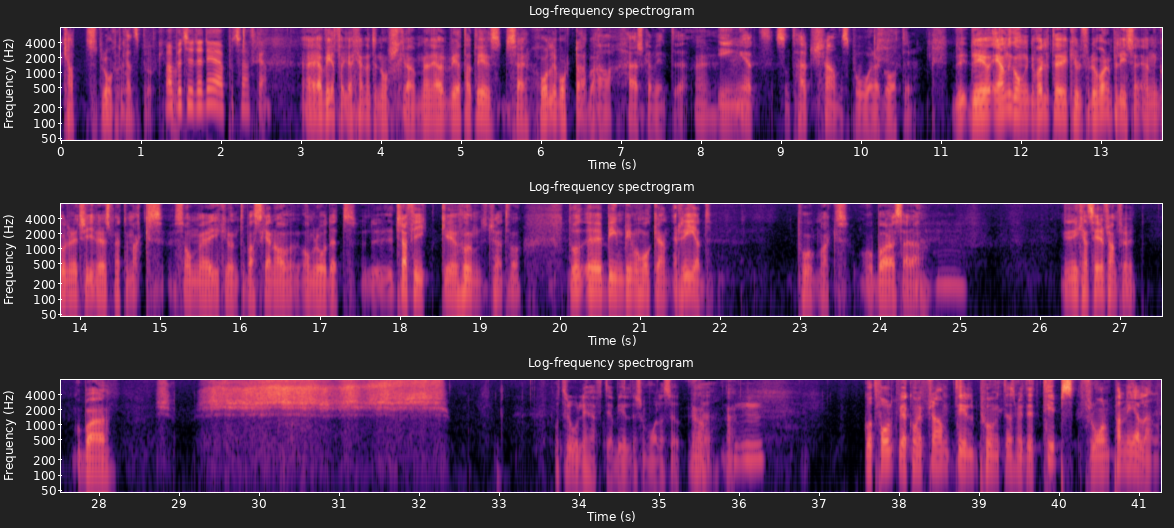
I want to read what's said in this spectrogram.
kattspråk. Kattspråk. Vad betyder det på svenska? Eh, Jag vet, jag kan inte norska, men jag vet att det är så här, håll er borta bara. Ja, här ska vi inte. Nej. Inget sånt här trams på våra gator. Det, det är en gång, det var lite kul, för då var det en polis, en golden retriever som hette Max, som eh, gick runt och bara scannade av området. Trafikhund, tror jag att det var. Då eh, Bim Bim och Håkan red på Max och bara så här, Mm. ni, ni kan se det framför er, och bara Otroligt häftiga bilder som målas upp. Ja, Eh, ja. Mm. Gott folk, vi har kommit fram till punkten som heter Tips från panelen.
